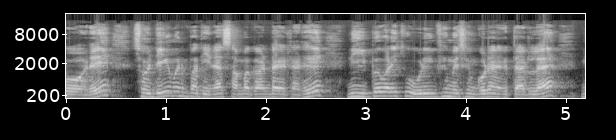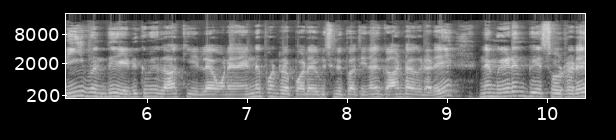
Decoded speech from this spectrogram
போவாரு. ஸோ டீமன் பார்த்தீங்கன்னா செம்ம காண்டாயிட்டாரு. நீ இப்போ வரைக்கும் ஒரு இன்ஃபர்மேஷன் கூட எனக்கு தரல. நீ வந்து எதுக்குமே லாக்கி இல்லை. உன்னை நான் என்ன பண்ணுற பாடு அப்படின்னு சொல்லி பார்த்தீங்கன்னா காண்டாகிறாரு. நம்ம ஏடன் பேஸ் சொல்கிறாரு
